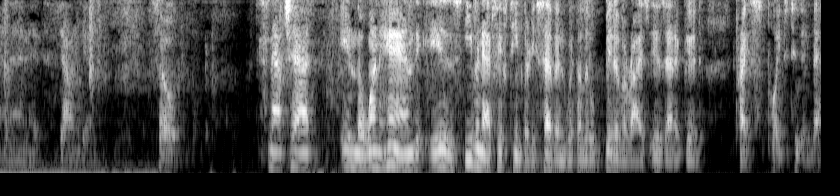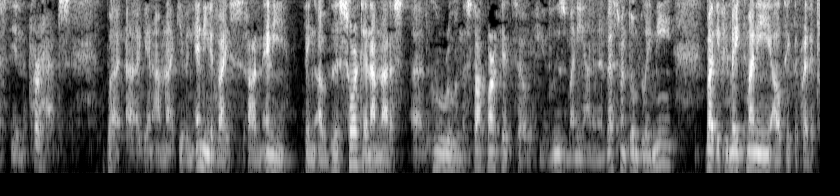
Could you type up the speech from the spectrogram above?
and then it's down again. So Snapchat, in the one hand, is even at 1537 with a little bit of a rise, is at a good price point to invest in, perhaps. But uh, again, I'm not giving any advice on anything of this sort, and I'm not a, a, guru in the stock market, so if you lose money on an investment, don't blame me. But if you make money, I'll take the credit.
